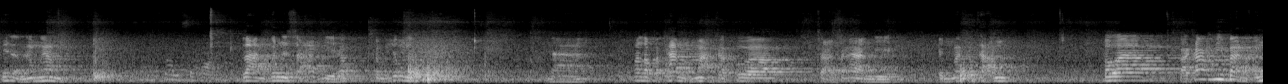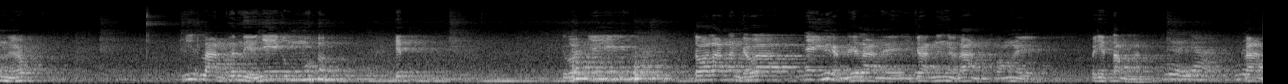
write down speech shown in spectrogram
นี่แต่งามๆร้านเพิ่นสะอาดดีครับท่านผู้ชมครับนะมันรับประทานมากครับเพราะว่าสะอาดสะอาดดี เป็นมาตรฐาน เพราะว่าปากข้างมีบ้านผมเนี่ยครับนี่ร้านเพิ่นเนี่ยใหญ่ก็มูเฮ็ดแต่ว่าใหญ่แต่ว่าร้านนั้นก็ว่าใหญ่คือกันในร้านในอีกร้านหนึงอะร้านของไอ้พญาตั้มนั่นเนื้อย่างร้าน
